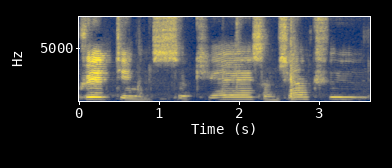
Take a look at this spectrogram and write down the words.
Greetings. Okay, some junk food.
